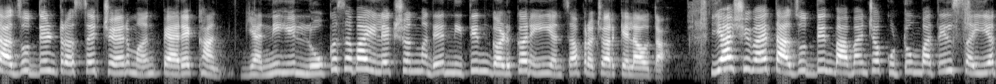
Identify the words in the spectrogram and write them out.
ताजुद्दीन ट्रस्टचे चेअरमन प्यारे खान यांनीही लोकसभा इलेक्शनमध्ये नितीन गडकरी यांचा प्रचार केला होता. याशिवाय ताजुद्दीन बाबांच्या कुटुंबातील सय्यद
